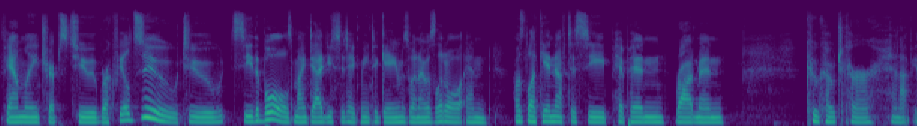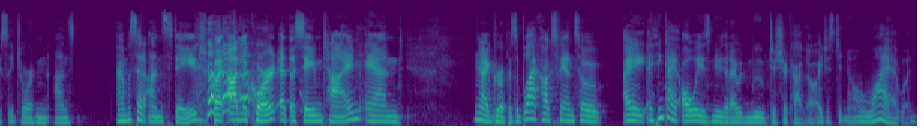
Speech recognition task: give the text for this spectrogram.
family trips to Brookfield Zoo to see the Bulls. My dad used to take me to games when I was little, and I was lucky enough to see Pippen, Rodman, Kukoc Kerr, and obviously Jordan on. I almost said on stage, but on the court at the same time. And you know, I grew up as a Blackhawks fan, so I I think I always knew that I would move to Chicago. I just didn't know why I would.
